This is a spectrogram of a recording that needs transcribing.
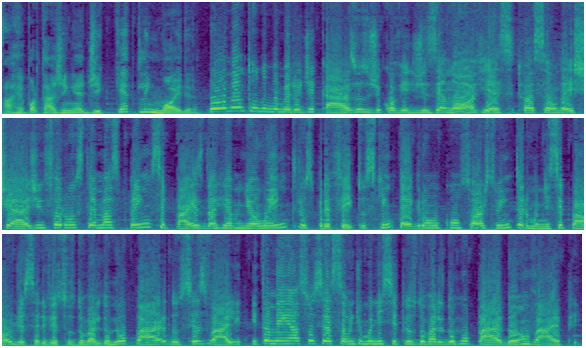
A reportagem é de Kathleen Moider. O aumento no número de casos de Covid-19 e a situação da estiagem foram os temas principais da reunião entre os prefeitos que integram o Consórcio Intermunicipal de Serviços do Vale do Rio Pardo, Cisvale, e também a Associação de Municípios do Vale do Rio Pardo, ANVARP.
